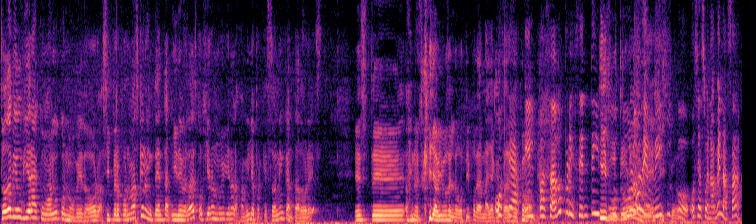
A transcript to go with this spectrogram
todavía hubiera como algo conmovedor así. Pero por más que lo intentan, y de verdad escogieron muy bien a la familia porque son encantadores. Este. Ay, no, es que ya vimos el logotipo de Anaya que O está sea, así como. el pasado, presente y, Y futuro futuro, de de México. México. O sea, suena amenaza.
